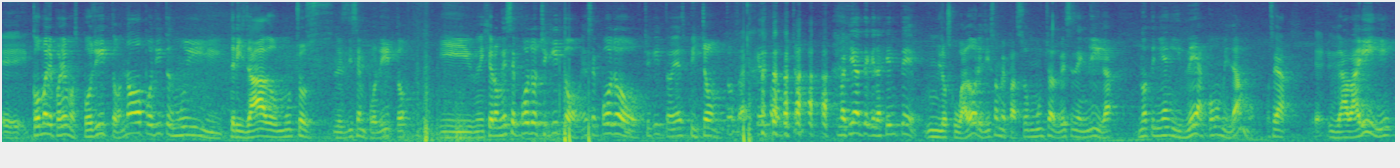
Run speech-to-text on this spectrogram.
Eh, ¿Cómo le ponemos? Pollito. No, pollito es muy trillado, muchos les dicen pollito. Y me dijeron, ese pollo chiquito, ese pollo chiquito es pichón. Entonces, ¿sabes qué es como pichón? Imagínate que la gente, los jugadores, y eso me pasó muchas veces en liga, no tenían idea cómo me llamo. O sea, eh, Gavarini,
